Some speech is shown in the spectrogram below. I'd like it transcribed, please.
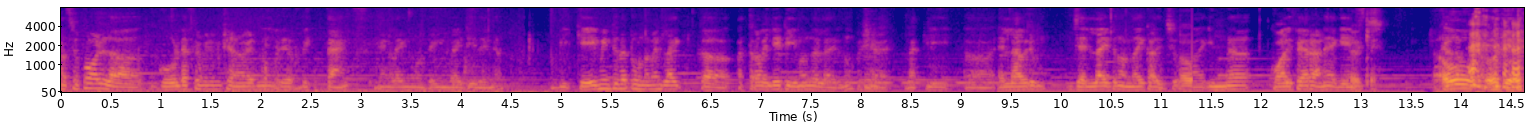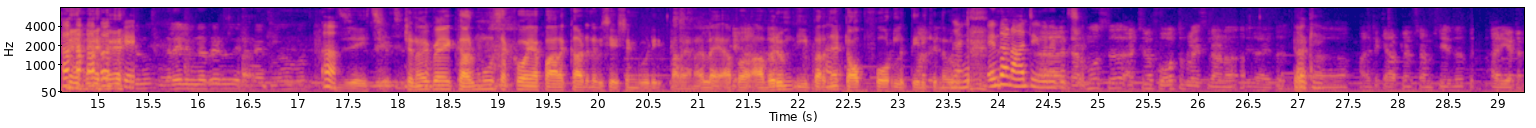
First of all gold F എമ്മിനും ക്ഷണമായിരുന്നു ഒരു ബിഗ് താങ്ക്സ് ഞങ്ങളെ ഇങ്ങോട്ട് ഇൻവൈറ്റ് ചെയ്തതിന് we came in to the tournament like അത്ര വലിയ ടീമൊന്നും അല്ലായിരുന്നു. പക്ഷേ ലക്കിലി എല്ലാവരും ജെല്ലായിട്ട് നന്നായി കളിച്ചു. ഇന്ന് ക്വാളിഫയർ ആണ് അഗേൻസ്റ്റ് ഓ ഓക്കെ. ജയിച്ചു. ക്ഷണമിപ്പോ കർമു സക്കോയ പാലക്കാടിന്റെ വിശേഷം കൂടി പറയണം അല്ലെ? അപ്പൊ അവരും ഈ പറഞ്ഞ ടോപ്പ് ഫോറിൽ എത്തിയിരിക്കുന്നവർ എന്താണ് ആ ടീമിനെ കുറിച്ച്? ഫോർത്ത് പ്ലേസിലാണ് ക്യാപ്റ്റൻ ഹരിയേട്ടൻ.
